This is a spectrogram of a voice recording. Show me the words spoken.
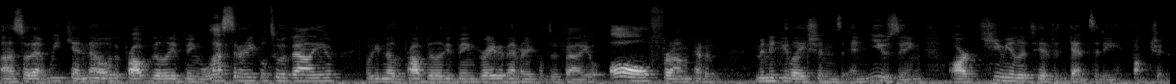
uh, so that we can know the probability of being less than or equal to a value. We can know the probability of being greater than or equal to a value, all from kind of manipulations and using our cumulative density function.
